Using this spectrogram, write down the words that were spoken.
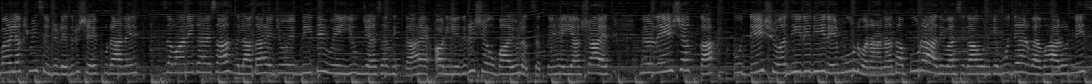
वरलक्ष्मी से जुड़े दृश्य पुराने जमाने का एहसास दिलाता है, जो एक बीते हुए युग जैसा दिखता है। और ये दृश्य उबायु लग सकते हैं या शायद निर्देशक का उद्देश्य धीरे धीरे मूड बनाना था। पूरा आदिवासी गाँव उनके मुद्दे और व्यवहार उन्नीस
